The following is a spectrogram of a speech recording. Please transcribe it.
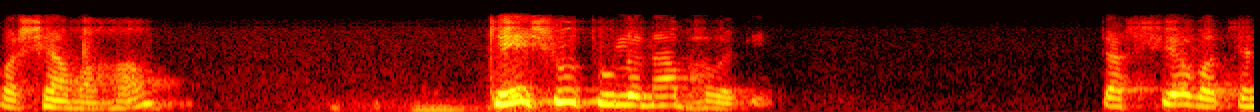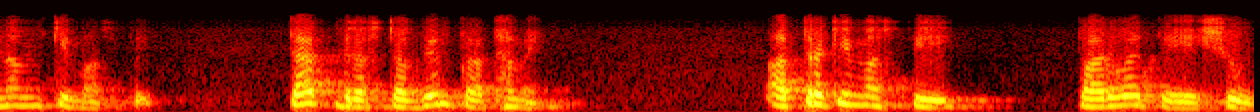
पश्यामः, केषु तुलना भवति? तस्य वचनं किमस्ति? तत् द्रष्टव्यं प्रथमे। अत्र किम् अस्ति पर्वतेषु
